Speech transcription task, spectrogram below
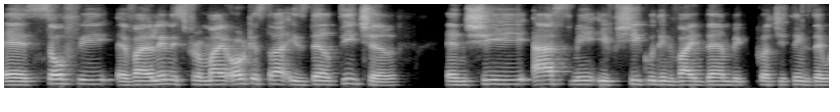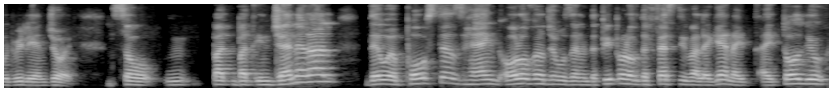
uh, Sophie, a violinist from my orchestra, is their teacher, and she asked me if she could invite them because she thinks they would really enjoy. So, but but in general, there were posters hanged all over Jerusalem. The people of the festival, again, I, I told you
